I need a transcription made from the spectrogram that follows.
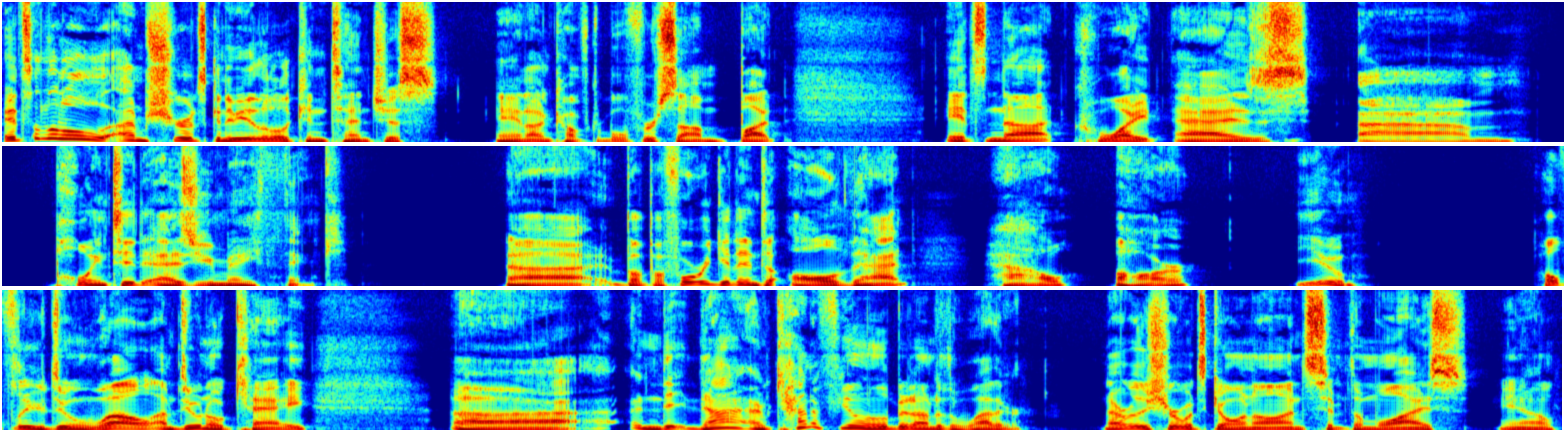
It's a little, I'm sure it's going to be a little contentious and uncomfortable for some, but it's not quite as um, pointed as you may think. Uh, but before we get into all that, how are you? Hopefully you're doing well. I'm doing okay. Uh, not, I'm kind of feeling a little bit under the weather. Not really sure what's going on symptom wise. You know,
